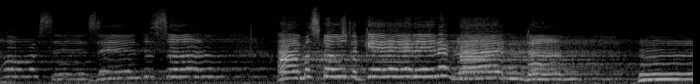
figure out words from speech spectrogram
Horses in the sun. How am I supposed to get in and done? Mm.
